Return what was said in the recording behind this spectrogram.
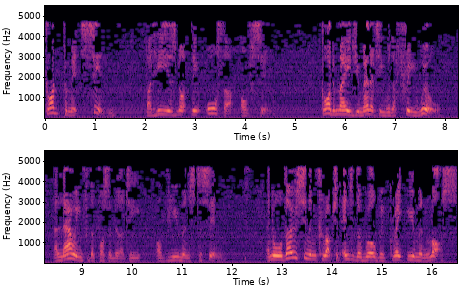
God permits sin, but he is not the author of sin. God made humanity with a free will, allowing for the possibility of humans to sin. And although sin and corruption entered the world with great human loss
